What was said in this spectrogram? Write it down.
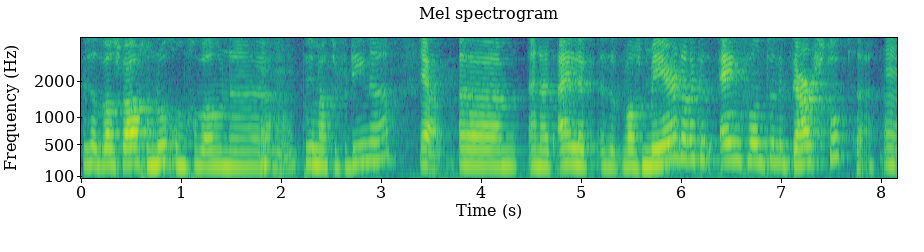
Dus dat was wel genoeg om gewoon eh, Mhm. prima te verdienen. Ja. Ehm, en uiteindelijk, het was meer dat ik het eng vond toen ik daar stopte. Mm.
